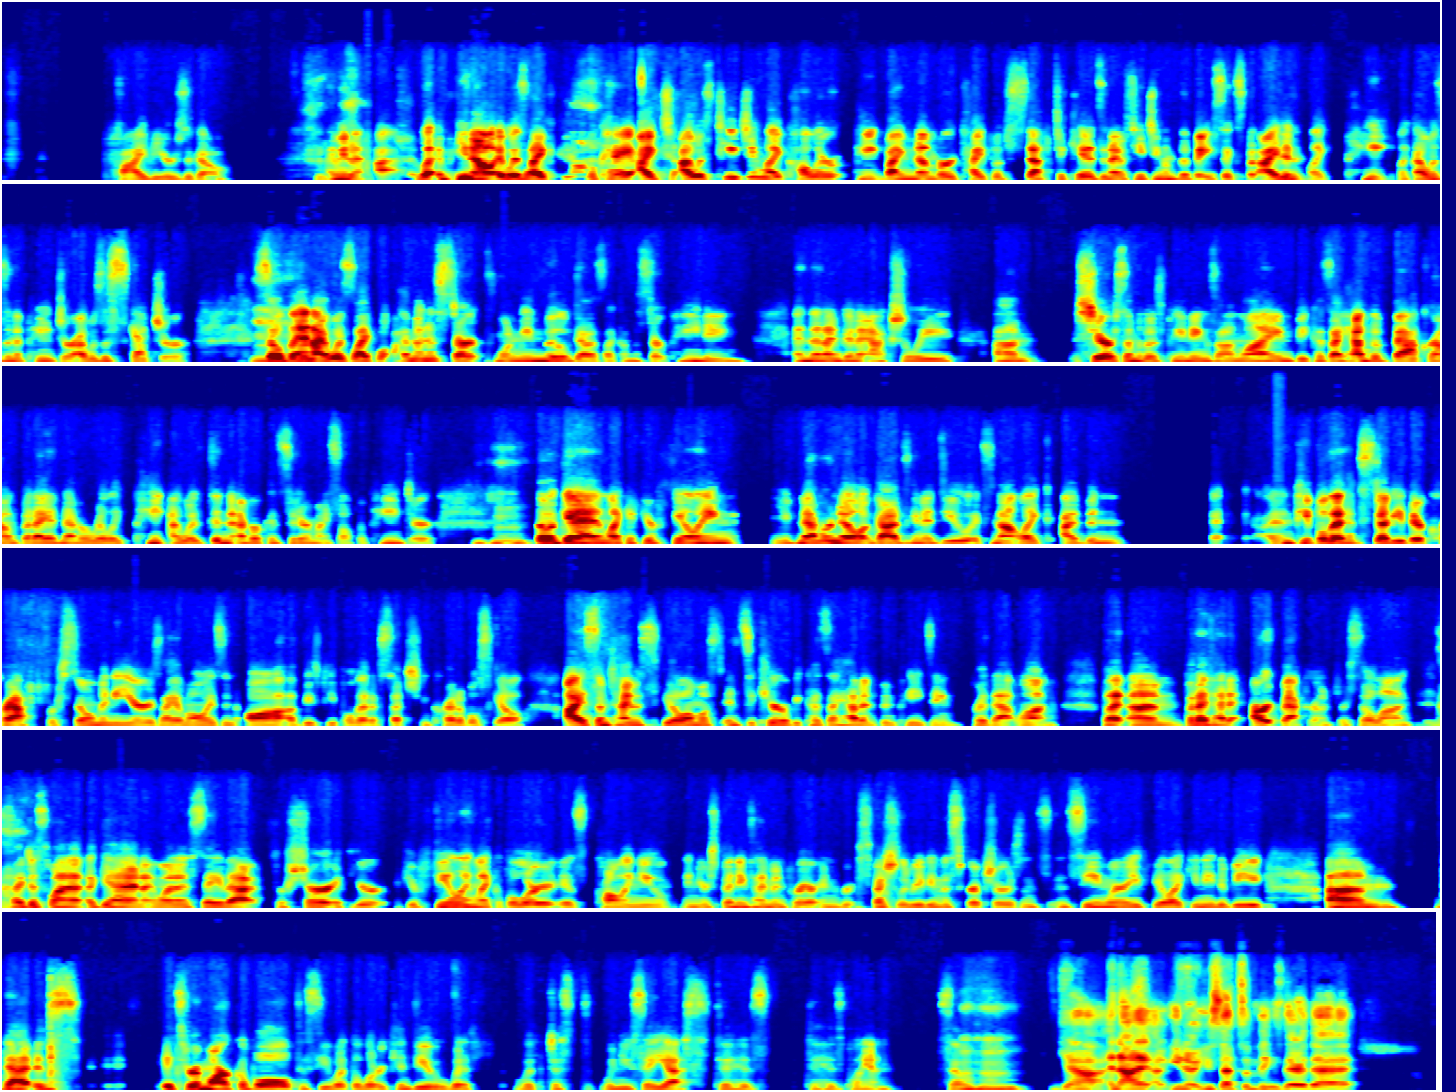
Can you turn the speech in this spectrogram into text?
five years ago. I mean, yeah. I, you know, it was like, yeah. okay, I, t- I was teaching like color paint by number type of stuff to kids and I was teaching them the basics, but I didn't like paint. Like I wasn't a painter, I was a sketcher. Mm-hmm. So then I was like, well, I'm going to start when we moved, I was like, I'm going to start painting. And then I'm going to actually um, share some of those paintings online because I had the background, but I had never really paint. I was didn't ever consider myself a painter. Mm-hmm. So again, like if you're feeling, you'd never know what God's going to do. It's not like I've been and people that have studied their craft for so many years, I am always in awe of these people that have such incredible skill. I sometimes feel almost insecure because I haven't been painting for that long, but um, but I've had an art background for so long. Yeah. So I just want to again, I want to say that for sure, if you're if you're feeling like the Lord is calling you and you're spending time in prayer and re- especially reading the scriptures and, and seeing where you feel like you need to be, um, that is it's remarkable to see what the Lord can do with with just when you say yes to his to his plan. So mm-hmm. yeah. And I, you know, you said some things there that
